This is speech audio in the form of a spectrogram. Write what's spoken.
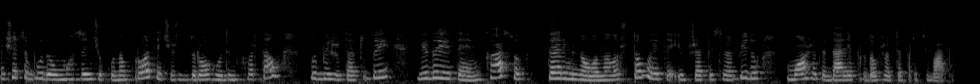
Якщо це буде у магазинчику напроти, через дорогу один квартал, ви біжите туди, віддаєте їм касу, терміново налаштовуєте і вже після обіду можете далі продовжувати працювати.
